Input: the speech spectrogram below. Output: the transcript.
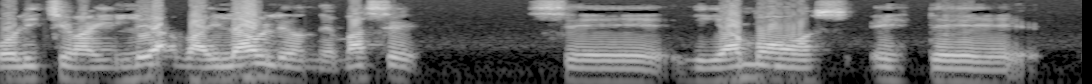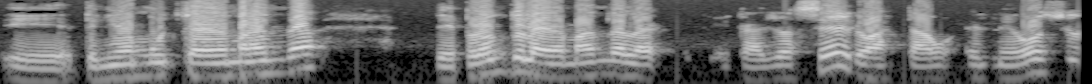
boliche bailable donde más se, se digamos, este, eh, tenía mucha demanda, de pronto la demanda la, cayó a cero, hasta el negocio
